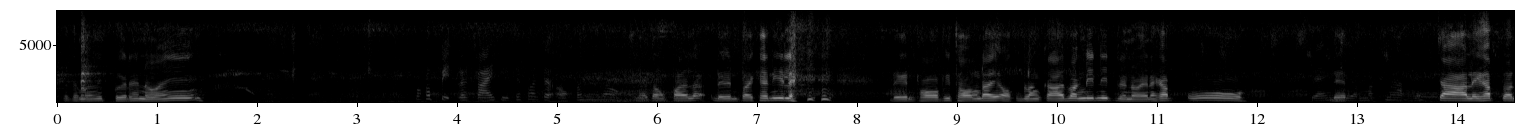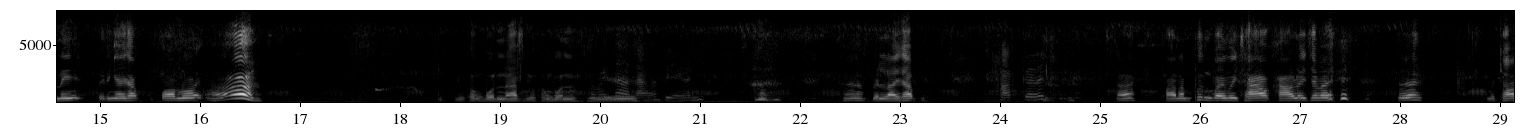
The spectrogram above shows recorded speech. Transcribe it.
แล้วทำไมไม่เปิดให้หน่อย เขาก็ปิดไฟสิเฉพาะจะออกไปข้างนอกไม่ต้องไปแล้วเดินไปแค่นี้เลย เดินพอพี่ทองได้ออกกำลังกายบ้างนิดๆหน่อยๆนะครับ โอ้แสงเด็เหลืดองมากๆเลยจ้าเลยครับ ตอนนี้เป็นยังไงครับปอมน้อยฮะอยู่ข้างบนนะครับ อยู่ข้างบนทำไมหน้าหนังมันเป็นอย่างนั้นเนี่ยฮะเป็นไรครับพักเกินฮะทาน้ำผึ้งไปเมื่อเช้าขาวเลยใช่ไหมฮะเมื่อเช้า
